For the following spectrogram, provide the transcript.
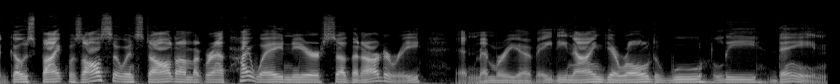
A ghost bike was also installed on McGrath Highway near Southern Artery in memory of 89 year old Wu Li Dane,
